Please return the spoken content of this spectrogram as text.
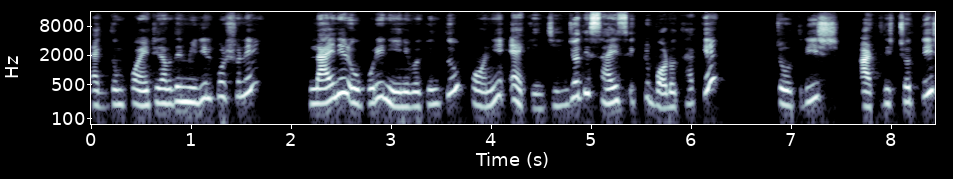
একদম পয়েন্টের আমাদের মিডিল পোর্শনে লাইনের ওপরে নিয়ে নেব কিন্তু পনে এক ইঞ্চি। যদি সাইজ একটু বড় থাকে, চৌত্রিশ, আটত্রিশ, ছত্রিশ,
